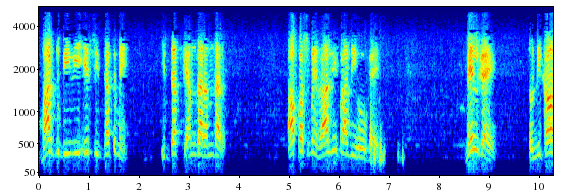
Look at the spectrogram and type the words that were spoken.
مرد بیوی اس عدت میں عدت کے اندر اندر آپس میں راضی پازی ہو گئے مل گئے تو نکاح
